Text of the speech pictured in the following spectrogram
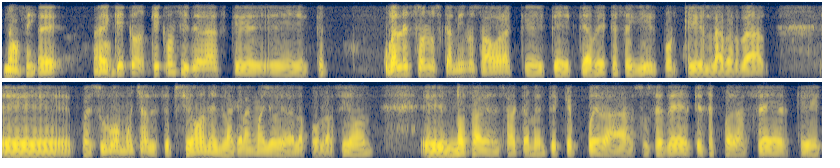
No, sí. Eh, eh, ¿qué, qué consideras que, eh, que cuáles son los caminos ahora que, que, que habría que seguir? Porque la verdad, eh, pues hubo mucha decepción en la gran mayoría de la población. Eh, no saben exactamente qué pueda suceder, qué se puede hacer, qué,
